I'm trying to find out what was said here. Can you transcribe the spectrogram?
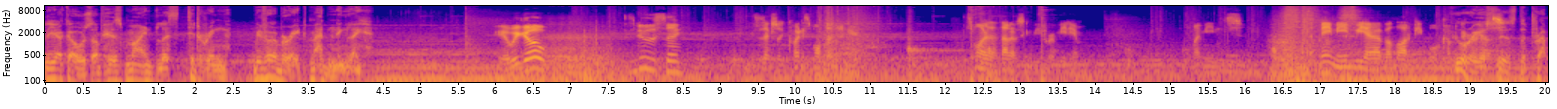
The echoes of his mindless tittering reverberate maddeningly. Here we go. Let's do this thing. This is actually quite a small dungeon here. Smaller than I thought it was going to be for a medium. That means that may mean we have a lot of people coming Curious to us. is the trap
